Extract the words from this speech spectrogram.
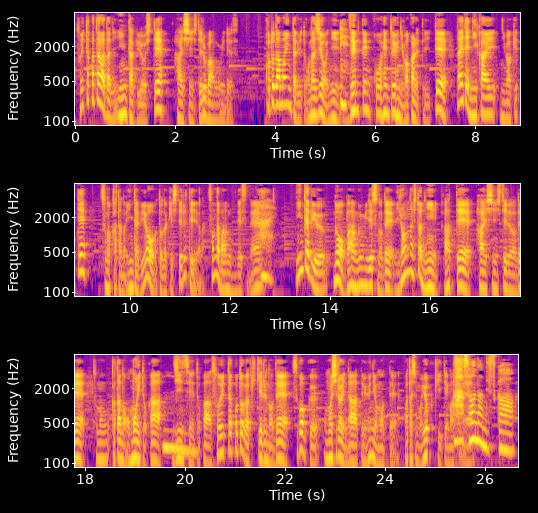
そういった方々にインタビューをして配信している番組です。言霊インタビューと同じように前編後編というふうに分かれていて、だいたい2回に分けてその方のインタビューをお届けしているというような、そんな番組ですね。はい。インタビューの番組ですので、いろんな人に会って配信しているので、その方の思いとか、人生とか、そういったことが聞けるので、すごく面白いなというふうに思って、私もよく聞いてますね。あ、そうなんですか。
